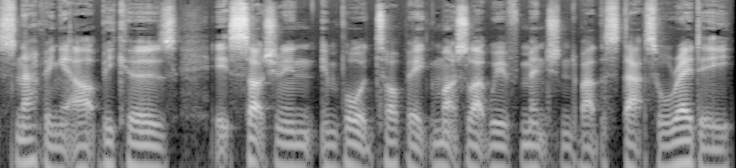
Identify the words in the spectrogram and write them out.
snapping it up because it's such an important topic much like we've mentioned about the stats already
